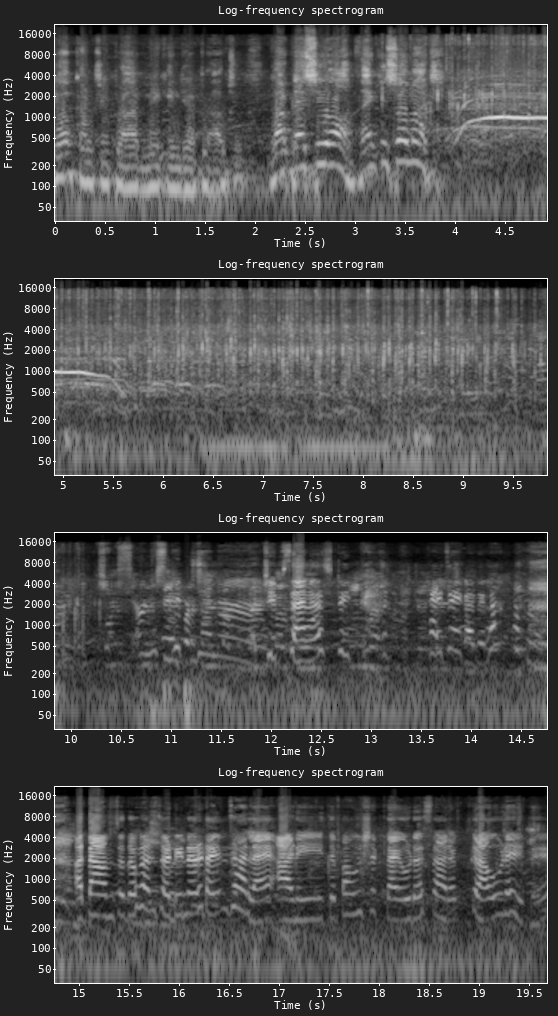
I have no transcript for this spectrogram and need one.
Your country proud, make India proud too. God bless you all. Thank you so much. Chips आणि स्टिक खायचं आहे का तुला आता आमचा दोघांचा डिनर टाइम झालाय आणि ते पाहू शकता एवढं सारं क्राऊड आहे इथे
